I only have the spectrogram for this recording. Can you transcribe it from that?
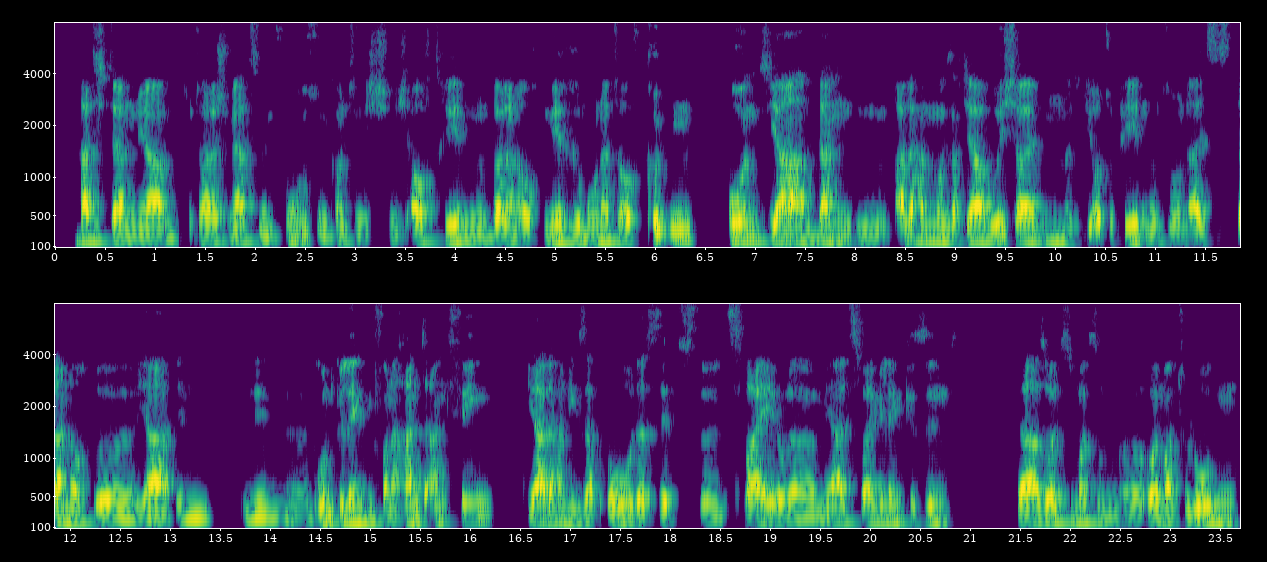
hatte ich dann ja totale Schmerzen im Fuß und konnte nicht, nicht auftreten und war dann auch mehrere Monate auf Krücken. Und ja, dann alle haben immer gesagt, ja, ruhig halten, also die Orthopäden und so. Und als es dann auch äh, ja in, in den äh, Grundgelenken von der Hand anfing, ja, da haben die gesagt, oh, dass jetzt äh, zwei oder mehr als zwei Gelenke sind. Da solltest du mal zum äh, Rheumatologen.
